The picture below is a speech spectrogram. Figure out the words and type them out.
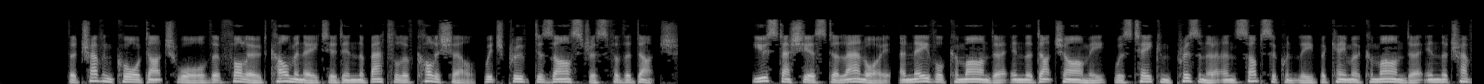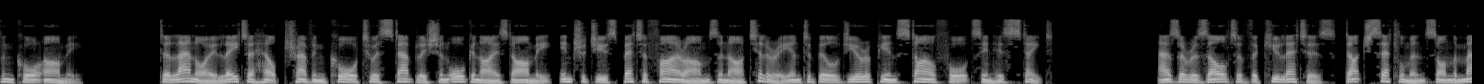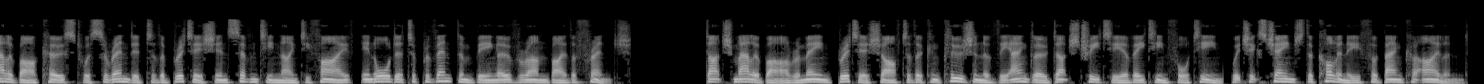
The Travancore-Dutch War that followed culminated in the Battle of Colachel, which proved disastrous for the Dutch. Eustachius de Lannoy, a naval commander in the Dutch army, was taken prisoner and subsequently became a commander in the Travancore army. De Lannoy later helped Travancore to establish an organized army, introduce better firearms and artillery and to build European-style forts in his state. As a result of the letters, Dutch settlements on the Malabar coast were surrendered to the British in 1795, in order to prevent them being overrun by the French. Dutch Malabar remained British after the conclusion of the Anglo-Dutch Treaty of 1814, which exchanged the colony for Banca Island.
